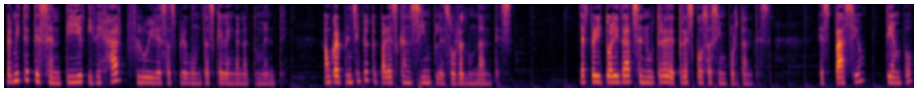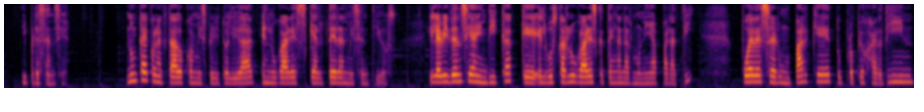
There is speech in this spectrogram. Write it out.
Permítete sentir y dejar fluir esas preguntas que vengan a tu mente, aunque al principio te parezcan simples o redundantes. La espiritualidad se nutre de tres cosas importantes, espacio, tiempo y presencia. Nunca he conectado con mi espiritualidad en lugares que alteran mis sentidos, y la evidencia indica que el buscar lugares que tengan armonía para ti puede ser un parque, tu propio jardín,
